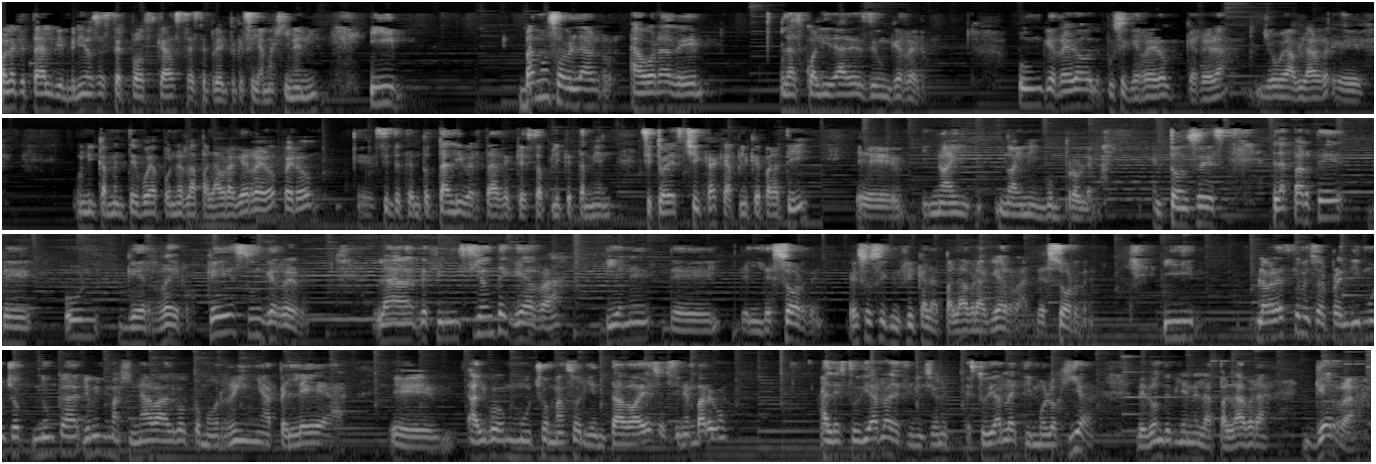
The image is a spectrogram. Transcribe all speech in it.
Hola, ¿qué tal? Bienvenidos a este podcast, a este proyecto que se llama Gineni. Y vamos a hablar ahora de las cualidades de un guerrero. Un guerrero, le puse guerrero, guerrera. Yo voy a hablar, eh, únicamente voy a poner la palabra guerrero, pero eh, siéntete en total libertad de que esto aplique también, si tú eres chica, que aplique para ti eh, y no hay, no hay ningún problema. Entonces, la parte de un guerrero. ¿Qué es un guerrero? La definición de guerra viene del desorden. Eso significa la palabra guerra, desorden. Y la verdad es que me sorprendí mucho. Nunca, yo me imaginaba algo como riña, pelea, eh, algo mucho más orientado a eso. Sin embargo, al estudiar la definición, estudiar la etimología de dónde viene la palabra guerra,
